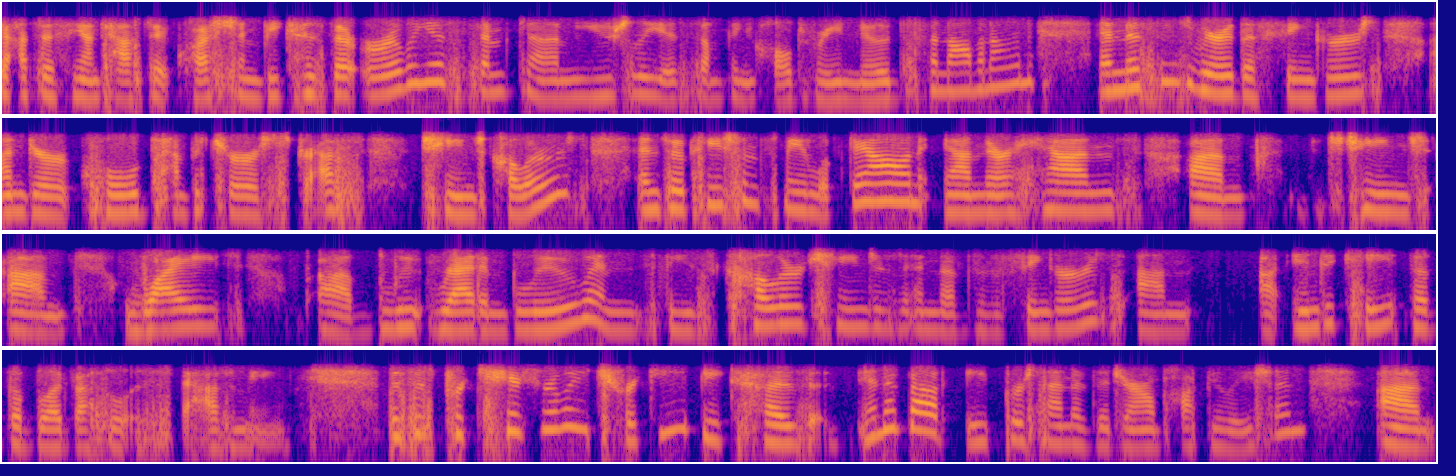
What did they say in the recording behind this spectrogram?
That's a fantastic question because the earliest symptom usually is something called Raynaud's phenomenon, and this is where the fingers under cold temperature or stress change colors. And so patients may look down and their hands um, change um, white, uh, blue, red, and blue, and these color changes in the, the fingers um, uh, indicate that the blood vessel is spasming. This is particularly tricky because in about 8% of the general population, um,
